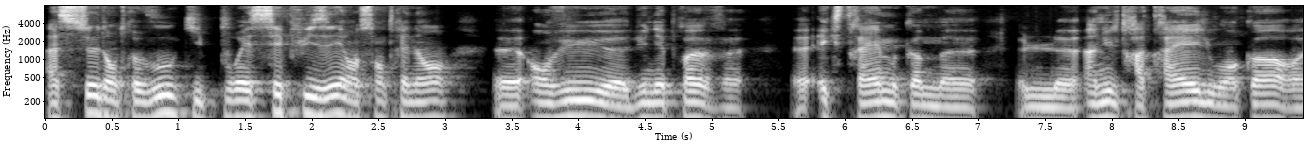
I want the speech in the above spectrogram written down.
à ceux d'entre vous qui pourraient s'épuiser en s'entraînant euh, en vue euh, d'une épreuve euh, extrême comme le, un ultra trail ou encore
